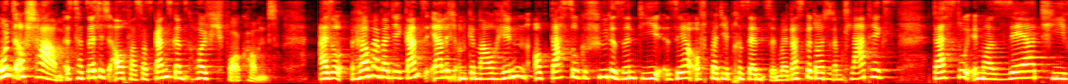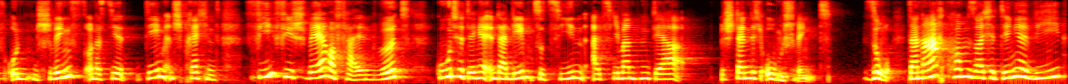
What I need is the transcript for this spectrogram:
Und auch Scham ist tatsächlich auch was, was ganz, ganz häufig vorkommt. Also hör mal bei dir ganz ehrlich und genau hin, ob das so Gefühle sind, die sehr oft bei dir präsent sind. Weil das bedeutet im Klartext, dass du immer sehr tief unten schwingst und es dir dementsprechend viel, viel schwerer fallen wird, gute Dinge in dein Leben zu ziehen, als jemanden, der ständig oben schwingt. So, danach kommen solche Dinge wie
